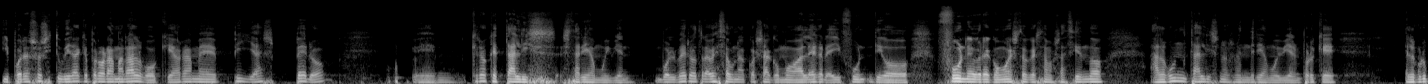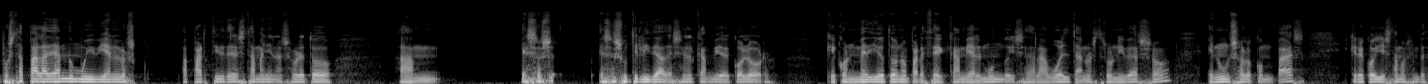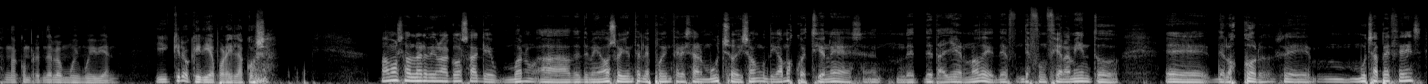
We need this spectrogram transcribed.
Y por eso si tuviera que programar algo que ahora me pillas, pero eh, creo que Talis estaría muy bien. Volver otra vez a una cosa como alegre y digo fúnebre como esto que estamos haciendo, algún Talis nos vendría muy bien, porque el grupo está paladeando muy bien los a partir de esta mañana sobre todo esos, esas utilidades en el cambio de color, que con medio tono parece que cambia el mundo y se da la vuelta a nuestro universo en un solo compás. Y creo que hoy estamos empezando a comprenderlo muy, muy bien. Y creo que iría por ahí la cosa. Vamos a hablar de una cosa que, bueno, a determinados oyentes les puede interesar mucho y son, digamos, cuestiones eh, de, taller, ¿no? De, funcionamiento eh, de los coros. Eh, muchas veces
